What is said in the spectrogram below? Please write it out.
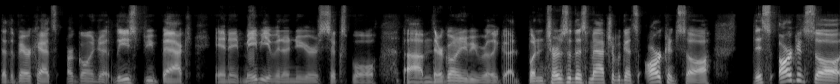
that the Bearcats are going to at least be back in a maybe even a New Year's Six Bowl. Um, they're going to be really good. But in terms of this matchup against Arkansas, this Arkansas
